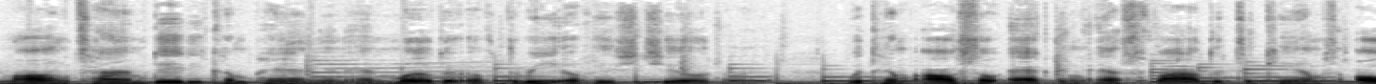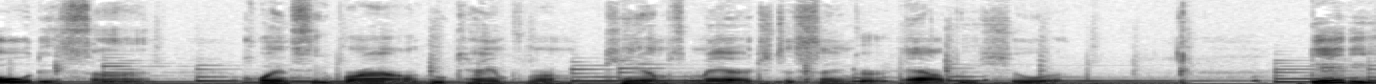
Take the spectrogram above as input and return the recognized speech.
longtime Diddy companion and mother of three of his children, with him also acting as father to Kim's oldest son, Quincy Brown, who came from Kim's marriage to singer Al B. Sure. Diddy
